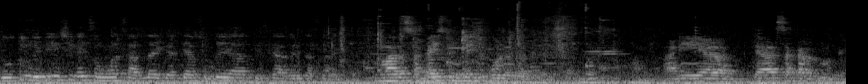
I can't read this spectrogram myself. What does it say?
दोन तीन व्यक्तींशी काही संवाद साधलाय का त्या सुद्धा या तिसऱ्या आघाडीत असणार आहेत? माझं सकाळीच तुमच्याशी झालं आणि त्या सकारात्मक आहे.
